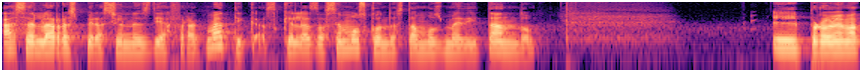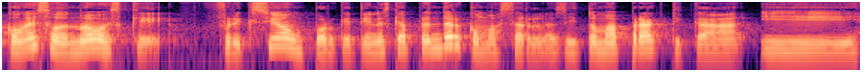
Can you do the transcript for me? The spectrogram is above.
hacer las respiraciones diafragmáticas, que las hacemos cuando estamos meditando. El problema con eso, de nuevo, es que fricción, porque tienes que aprender cómo hacerlas y toma práctica y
